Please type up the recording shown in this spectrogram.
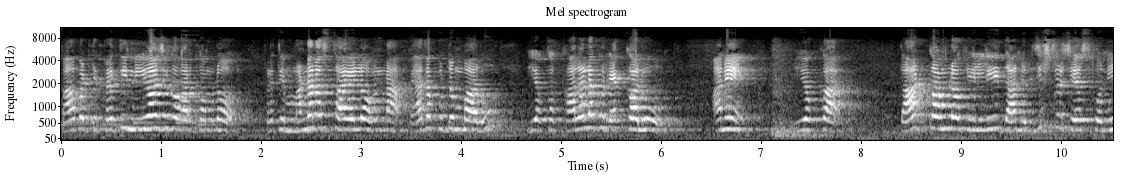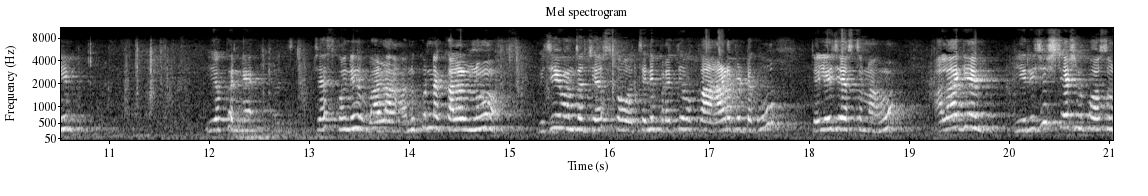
కాబట్టి ప్రతి నియోజకవర్గంలో ప్రతి మండల స్థాయిలో ఉన్న పేద కుటుంబాలు ఈ యొక్క కళలకు రెక్కలు అనే ఈ యొక్క డాట్ కామ్లోకి వెళ్ళి దాన్ని రిజిస్టర్ చేసుకొని ఈ యొక్క చేసుకొని వాళ్ళ అనుకున్న కళలను విజయవంతం చేసుకోవచ్చని ప్రతి ఒక్క ఆడబిడ్డకు తెలియజేస్తున్నాము. అలాగే ఈ రిజిస్ట్రేషన్ కోసం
